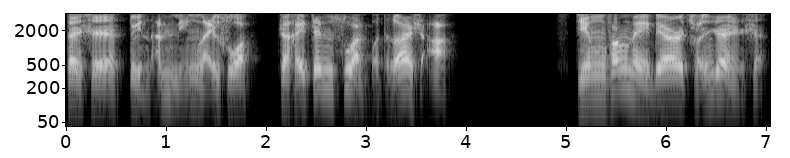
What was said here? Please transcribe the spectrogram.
但是对南明来说，这还真算不得啥。警方那边全认识，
